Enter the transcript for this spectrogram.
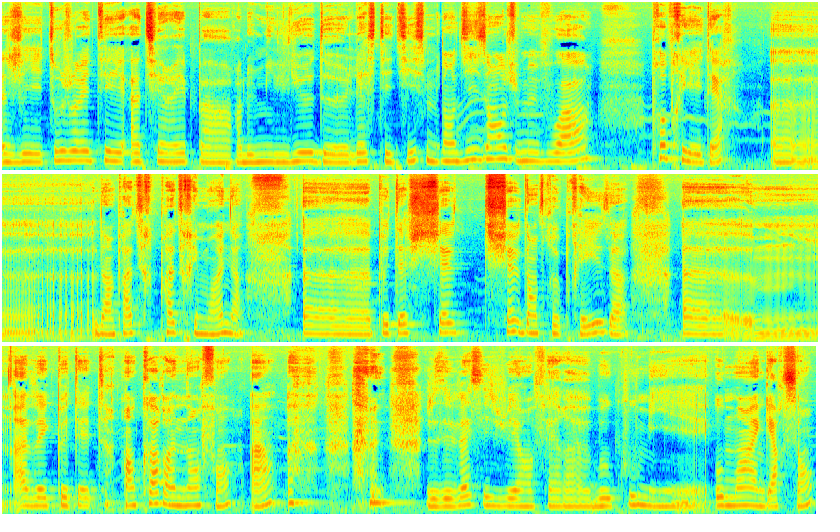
J'ai toujours été attirée par le milieu de l'esthétisme. Dans dix ans, je me vois propriétaire euh, d'un patrimoine, euh, peut-être chef, chef d'entreprise, euh, avec peut-être encore un enfant. Hein je ne sais pas si je vais en faire beaucoup, mais au moins un garçon.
